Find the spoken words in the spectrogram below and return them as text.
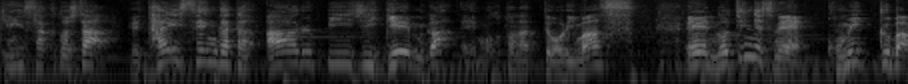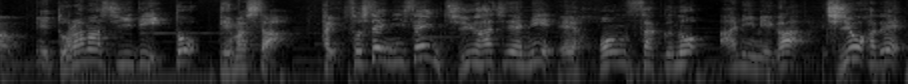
原作とした対戦型 RPG ゲームが元となっております。えー後にですね、コミック版、ドラマ CD と出ました。はい、そして2018年に、え本作のアニメが地上波で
